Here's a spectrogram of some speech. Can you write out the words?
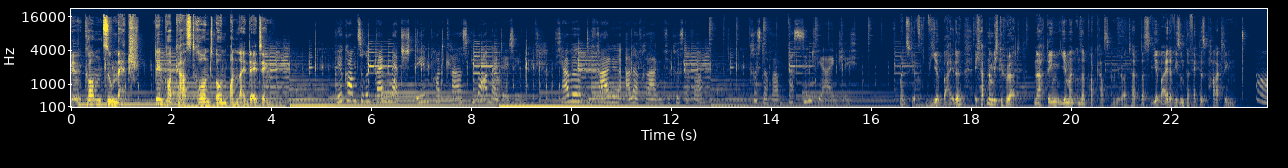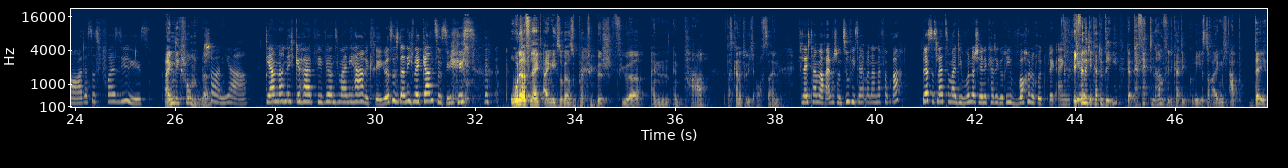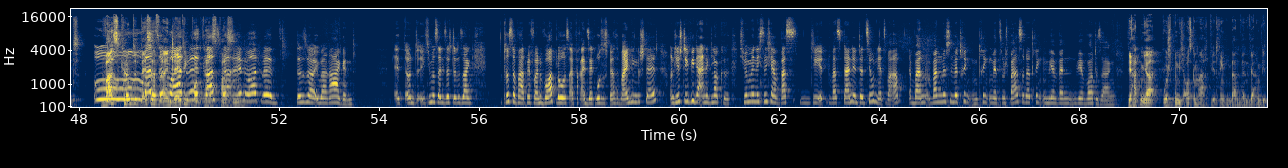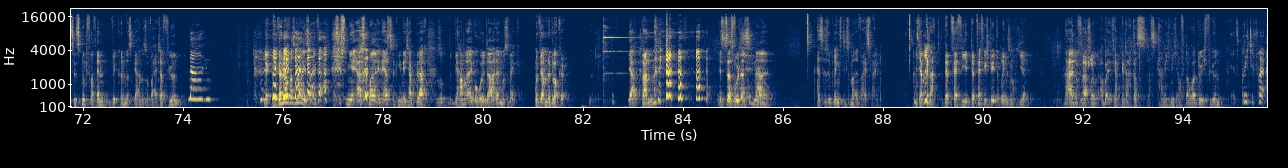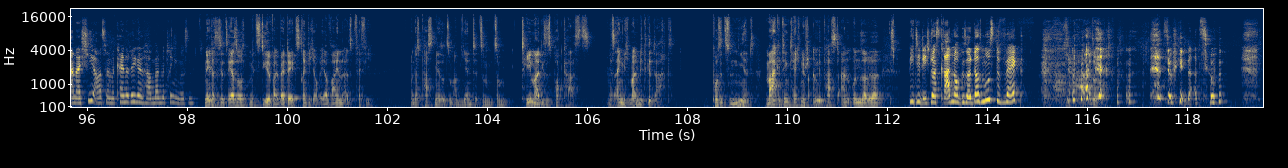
Willkommen zu Match, dem Podcast rund um Online-Dating. Willkommen zurück beim Match, dem Podcast über Online-Dating. Ich habe die Frage aller Fragen für Christopher. Christopher, was sind wir eigentlich? Meinst du jetzt wir beide? Ich habe nämlich gehört, nachdem jemand unseren Podcast angehört hat, dass wir beide wie so ein perfektes Paar klingen. Oh, das ist voll süß. Eigentlich schon, oder? Schon, ja. Die haben noch nicht gehört, wie wir uns mal in die Haare kriegen. Das ist dann nicht mehr ganz so süß. Oder vielleicht eigentlich sogar super typisch für ein, ein Paar. Das kann natürlich auch sein. Vielleicht haben wir auch einfach schon zu viel Zeit miteinander verbracht. Du hast das letzte Mal die wunderschöne Kategorie Wochenrückblick eingeführt. Ich finde die Kategorie, der perfekte Name für die Kategorie ist doch eigentlich Update. Uh, was könnte besser was für einen Dating-Podcast Was passen? für ein Wortwitz. Das war überragend. Äh, Und ich muss an dieser Stelle sagen, Christopher hat mir vorhin wortlos einfach ein sehr großes Glas Wein hingestellt und hier steht wieder eine Glocke. Ich bin mir nicht sicher, was, die, was deine Intention jetzt war. Wann, wann müssen wir trinken? Trinken wir zum Spaß oder trinken wir, wenn wir Worte sagen? Wir hatten ja ursprünglich ausgemacht, wir trinken dann, wenn wir Anglizismen verwenden. Wir können das gerne so weiterführen. Nein. Wir, wir können auch was Neues einfach. Das ist mir erstmal in erster Linie, ich habe gedacht, so, wir haben Alkohol da, der muss weg. Und wir haben eine Glocke. Ja, dann ist das wohl das Signal. Es ist übrigens diesmal Weißwein. Ich habe gedacht, der Pfeffi, der Pfeffi steht übrigens noch hier. Eine halbe Flasche, aber ich habe gedacht, das, das kann ich nicht auf Dauer durchführen. Jetzt bricht die voll Anarchie aus, wenn wir keine Regeln haben, wann wir trinken müssen. Nee, das ist jetzt eher so mit Stil, weil bei Dates trinke ich auch eher Wein als Pfeffi. Und das passt mir so zum Ambiente, zum, zum Thema dieses Podcasts. Das ist eigentlich mal mitgedacht. Positioniert, marketingtechnisch angepasst an unsere. Bitte dich, du hast gerade noch gesagt, das musste weg. Ja, also So viel dazu.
